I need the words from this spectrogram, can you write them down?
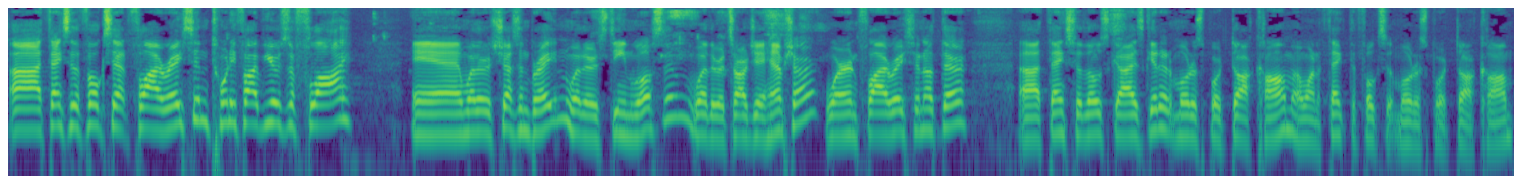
Uh, thanks to the folks at Fly Racing. 25 years of Fly. And whether it's Justin Brayton, whether it's Dean Wilson, whether it's RJ Hampshire, wearing Fly Racing out there, uh, thanks to those guys. Get it at motosport.com. I want to thank the folks at motosport.com.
